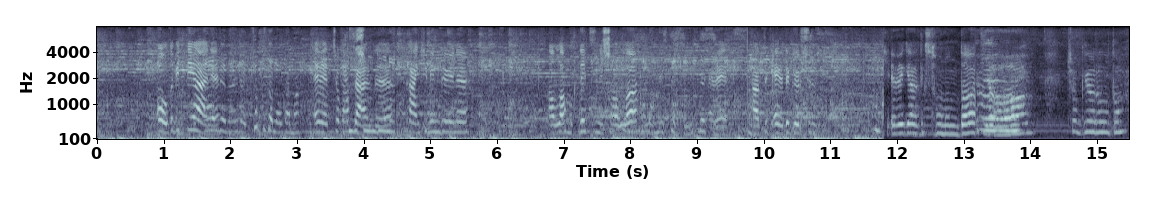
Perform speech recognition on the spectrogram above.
Oldu bitti yani. Aynen öyle. Çok güzel oldu ama. Evet çok Kardeşimin güzeldi. Kankimin düğünü. Allah mutlu etsin inşallah. Allah meslesin, meslesin. Evet artık evde görüşürüz. Eve geldik sonunda. Ya çok yoruldum.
